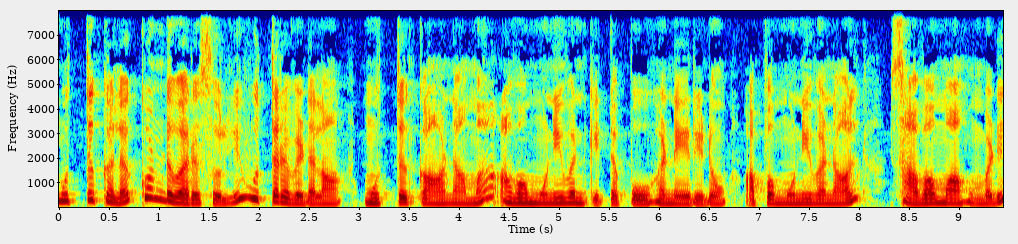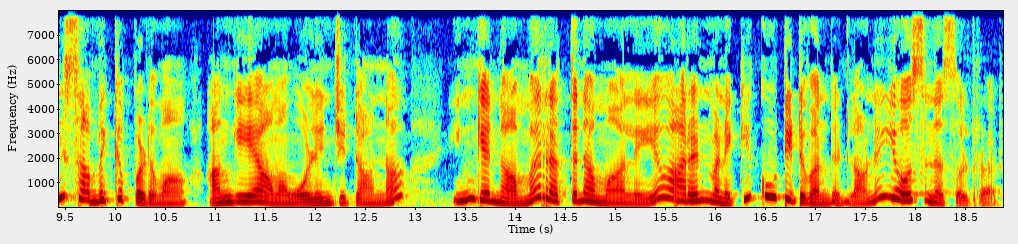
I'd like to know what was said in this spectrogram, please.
முத்துக்களை கொண்டு வர சொல்லி உத்தரவிடலாம். முத்து காணாம அவன் முனிவன் கிட்ட போக நேரிடும். அப்ப முனிவனால் சவமாகும்படி சபிக்கப்படுவான். அங்கேயே அவன் ஒளிஞ்சிட்டான்னா இங்க நாம ரத்தின மாலைய அரண்மனைக்கு கூட்டிட்டு வந்துடலான்னு யோசனை சொல்றாரு.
